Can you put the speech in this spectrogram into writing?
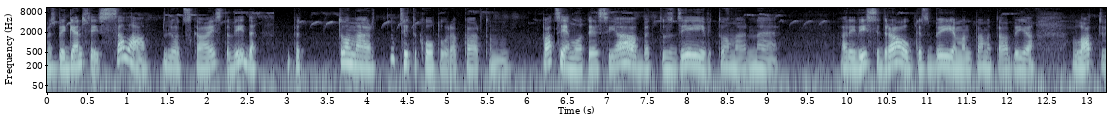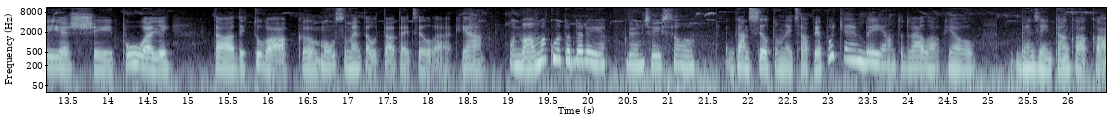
mēs bijām Gensijas salā, ļoti skaista vide, bet tomēr nu, cita kultūra apkārt. Un paciemoties, jā, bet uz dzīvi tomēr nē. Arī visi draugi, kas bija, man pamatā bija latvieši, poļi tādi tuvāk mūsu mentalitātei cilvēki. Jā. Un mamma, ko tad darīja Gensijas salā? Gan siltumnīcā pie puķiem bija, un tad vēlāk jau benzīna tankā kā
